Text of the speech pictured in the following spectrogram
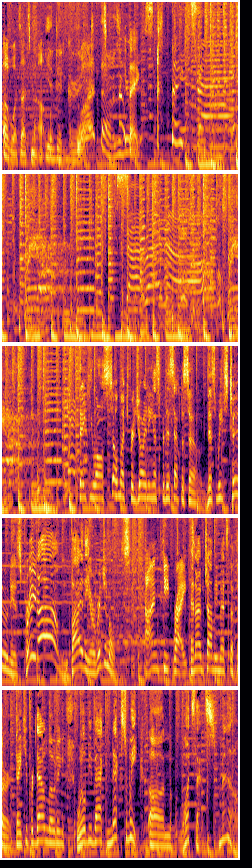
of What's That Smell? You did great. What? That was great. Thanks. Thanks. Thank you all so much for joining us for this episode. This week's tune is Freedom by the Originals. I'm Pete Wright. And I'm Tommy Metz III. Thank you for downloading. We'll be back next week on What's That Smell?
